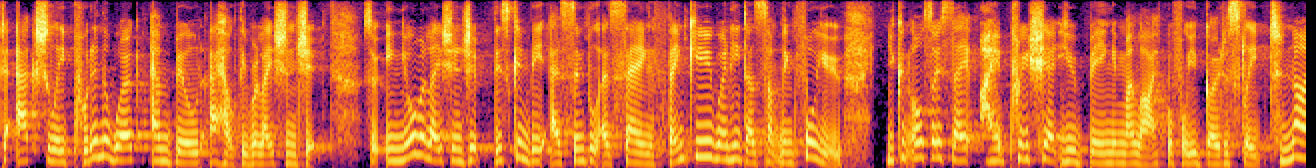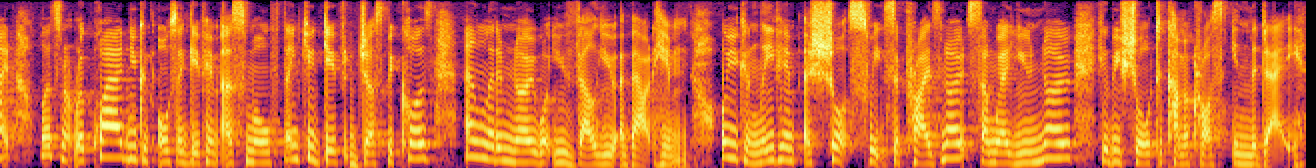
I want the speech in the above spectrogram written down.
to actually put in the work and build a healthy relationship. So in your relationship, this can be as simple as saying thank you when he does something for you. You can also say, I appreciate you being in my life before you go to sleep tonight. Well, it's not required. You can also give him a small thank you gift just because and let him know what you value about him. Or you can leave him a short, sweet surprise note somewhere you know he'll be sure to come across in the day.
